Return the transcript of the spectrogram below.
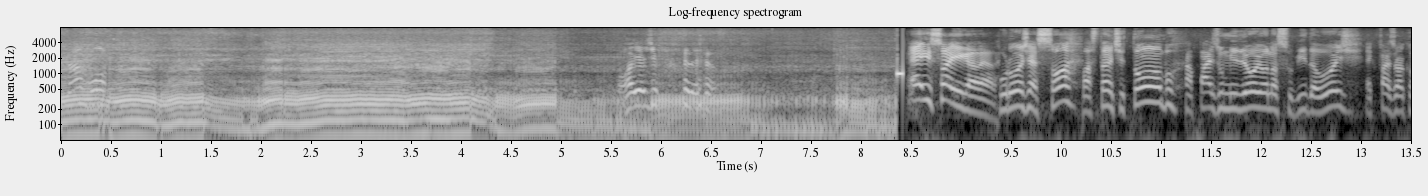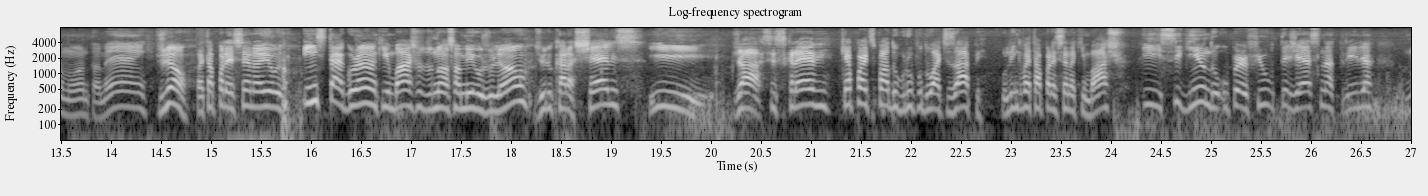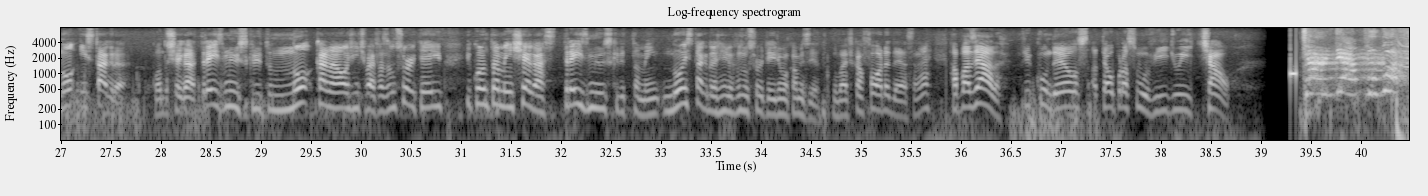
na moto. Olha a diferença. É isso aí, galera. Por hoje é só. Bastante tombo. Rapaz, humilhou eu na subida hoje. É que faz hora que eu não ando também. Julião, vai estar aparecendo aí o Instagram aqui embaixo do nosso amigo Julião. Júlio Caracheles. E já se inscreve. Quer participar do grupo do WhatsApp? O link vai estar aparecendo aqui embaixo. E seguindo o perfil TGS na trilha no Instagram. Quando chegar a 3 mil inscritos no canal, a gente vai fazer um sorteio. E quando também chegar a 3 mil inscritos também no Instagram, a gente vai fazer um sorteio de uma camiseta. Não vai ficar fora dessa, né? Rapaziada, fique com Deus. Até o próximo vídeo e tchau. Turn down for what?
